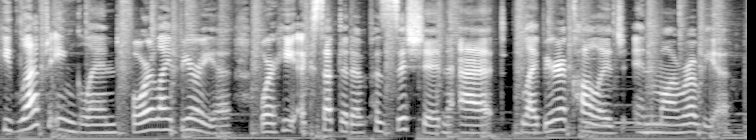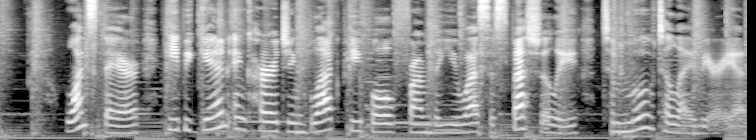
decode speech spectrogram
He left England for Liberia, where he accepted a position at Liberia College in Monrovia. Once there, he began encouraging black people from the US especially to move to Liberia.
